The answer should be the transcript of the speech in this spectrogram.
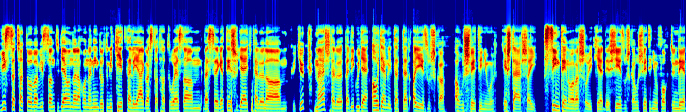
Visszacsatolva viszont ugye onnan, ahonnan indultunk, hogy kétfelé ágaztatható ez a beszélgetés, ugye egyfelől a kütyük, másfelől pedig ugye, ahogy említetted, a Jézuska, a húsvéti nyúl és társai. Szintén olvasói kérdés. Jézuska, húsvéti nyúl, fogtündér.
